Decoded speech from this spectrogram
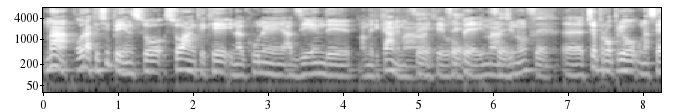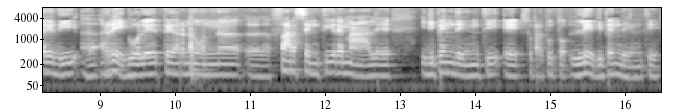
Ma ora che ci penso, so anche che in alcune aziende americane, ma Sì, anche europee, sì, immagino, sì. eh, c'è proprio una serie di eh, regole per non eh, far sentire male i dipendenti e soprattutto le dipendenti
